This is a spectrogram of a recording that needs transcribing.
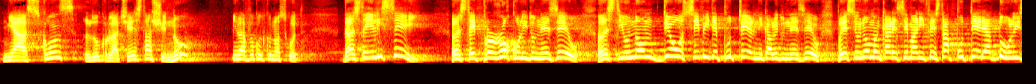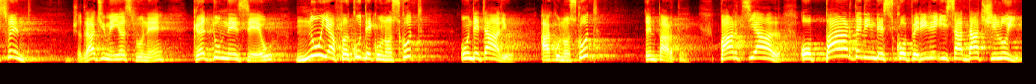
mi-a ascuns lucrul acesta și nu mi l-a făcut cunoscut. Dar asta e Elisei. Ăsta e prorocul lui Dumnezeu. Ăsta e un om deosebit de puternic al lui Dumnezeu. Păi este un om în care se manifesta puterea Duhului Sfânt. Și, dragii mei, el spune că Dumnezeu nu i-a făcut de cunoscut un detaliu. A cunoscut în parte. Parțial. O parte din descoperire i s-a dat și lui,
